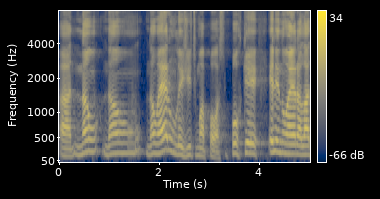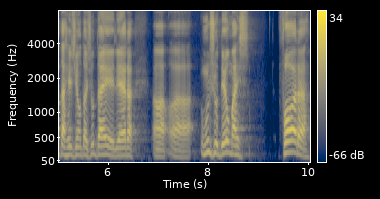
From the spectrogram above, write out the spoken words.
ah, não, não, não era um legítimo apóstolo, porque ele não era lá da região da Judéia, ele era uh, uh, um judeu, mas fora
